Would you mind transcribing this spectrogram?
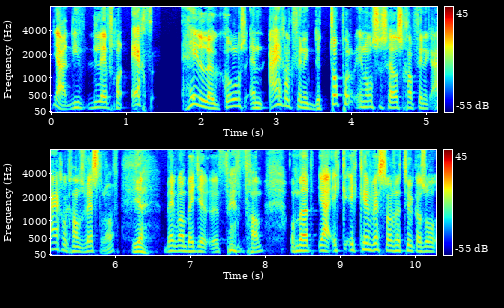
ja, die, die gewoon echt hele leuke columns. En eigenlijk vind ik de topper in ons gezelschap vind ik eigenlijk Hans Westerhof. ja. Ben ik wel een beetje eh, fan van. Omdat, ja, ik, ik ken Westerhof natuurlijk als on-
